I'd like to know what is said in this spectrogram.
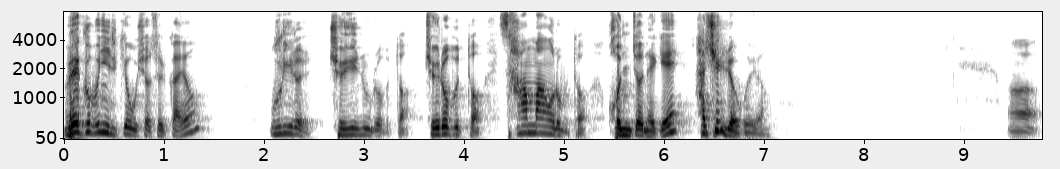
왜 그분이 이렇게 오셨을까요? 우리를 죄인으로부터, 죄로부터, 사망으로부터 건져내게 하시려고요. 어,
